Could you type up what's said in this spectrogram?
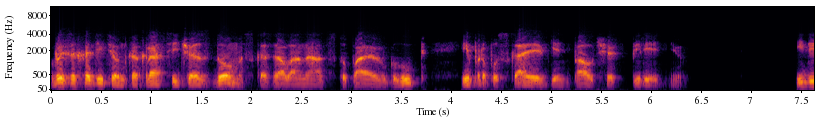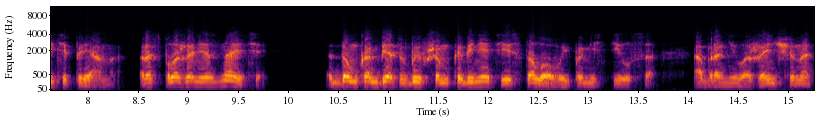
«Вы заходите, он как раз сейчас дома», — сказала она, отступая вглубь и пропуская Евгения Павловича в переднюю. «Идите прямо. Расположение знаете? Дом комбет в бывшем кабинете и столовой поместился», — обронила женщина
